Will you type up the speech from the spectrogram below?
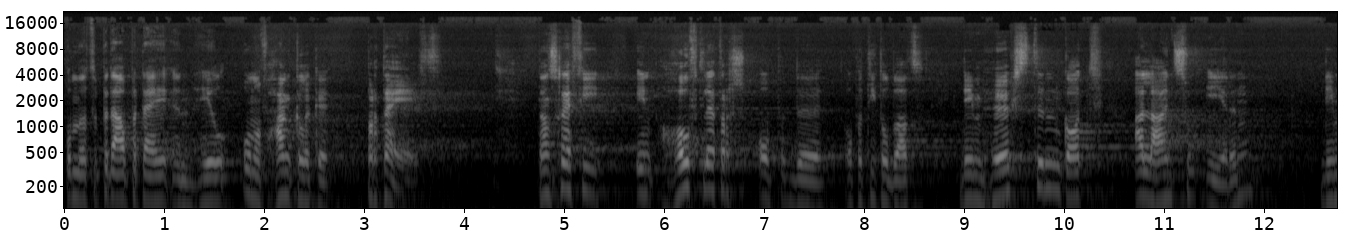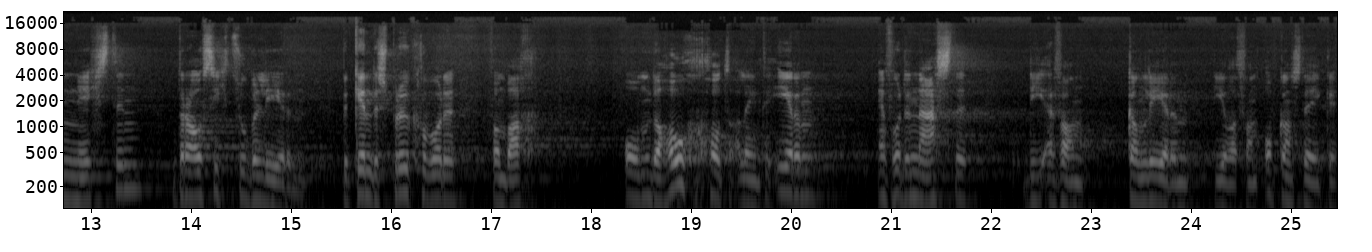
omdat de pedaalpartij een heel onafhankelijke partij heeft. Dan schrijft hij in hoofdletters op, de, op het titelblad: Dem höchsten Gott allein zu ehren, dem nächsten draus zich zu belehren bekende spreuk geworden van Bach om de hoge God alleen te eren en voor de naaste die ervan kan leren, die er wat van op kan steken,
